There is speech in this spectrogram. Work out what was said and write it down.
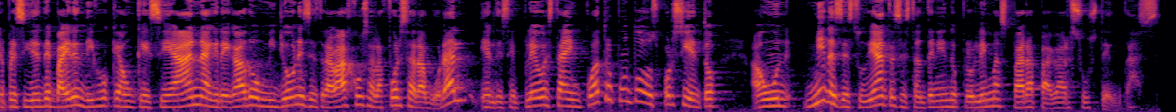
El presidente Biden dijo que aunque se han agregado millones de trabajos a la fuerza laboral, el desempleo está en 4.2%, aún miles de estudiantes están teniendo problemas para pagar sus deudas.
